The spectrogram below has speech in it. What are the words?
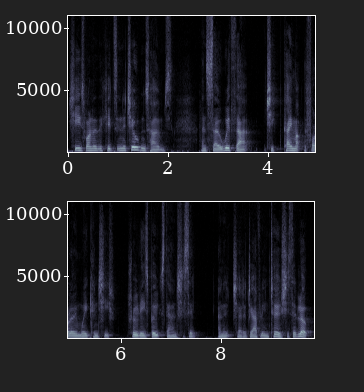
she's one of the kids in the children's homes. And so with that, she came up the following week and she threw these boots down. She said, and she had a javelin too. She said, Look,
